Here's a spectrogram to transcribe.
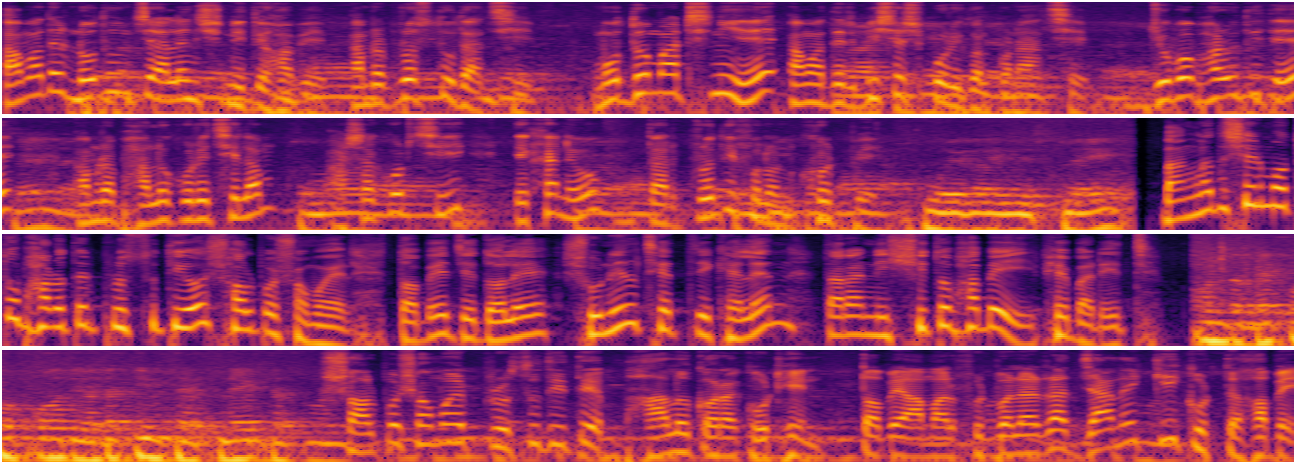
আমাদের নতুন চ্যালেঞ্জ নিতে হবে। আমরা প্রস্তুত আছি। মধ্যমাঠ নিয়ে আমাদের বিশেষ পরিকল্পনা আছে। যুব ভারতীতে আমরা ভালো করেছিলাম। আশা করছি এখানেও তার প্রতিফলন ঘটবে। বাংলাদেশের মতো ভারতের প্রস্তুতিও স্বল্প সময়ের। তবে যে দলে সুনীল ছেত্রী খেলেন তারা নিশ্চিতভাবেই ফেভারিট স্বল্প সময়ের প্রস্তুতিতে ভালো করা কঠিন তবে আমার ফুটবলাররা জানে কি করতে হবে।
